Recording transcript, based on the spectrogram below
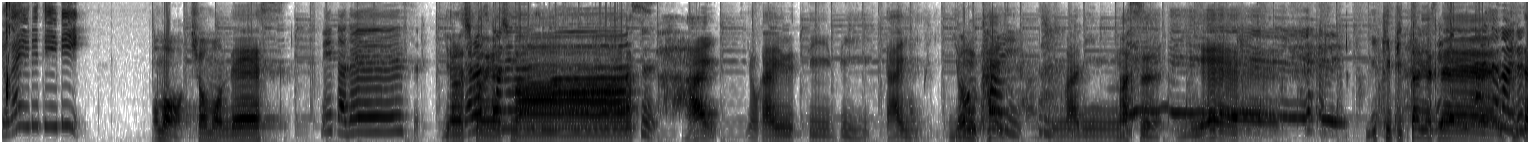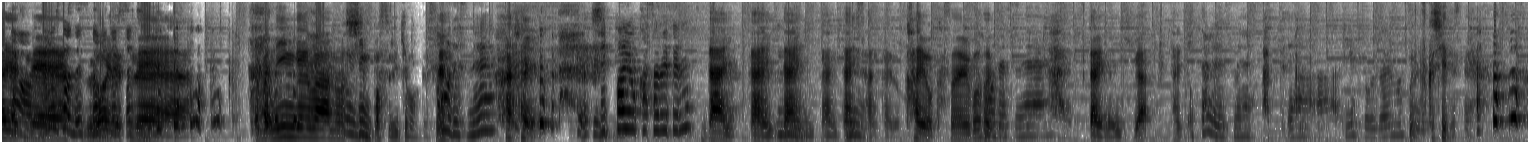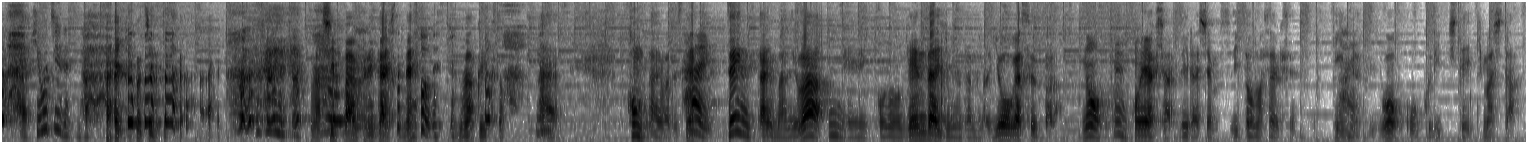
ヨガゆる TV どうも、しょうもんです。リータです。よろしくお願いします。よろしくお願いしますはい、ヨガゆる TV 第4回始まります。イエーイ。息ぴったりですね。息ぴったりじゃないですか息ぴったりですね。どうしたんですか？ごいですね。やっぱ人間はあのうん進歩する生き物ですね。そうですね。はい。失敗を重ねてね。第1回、うん第2回、第3回の回を重ねるごとに、そうですね。はい、二人の息がぴったりとぴったりですね。いやーありがとうございます。美しいですね。気持ちいいですね。はい、気持ちいいです。はいまあ失敗を繰り返してね。そう。まくいくと。はい。今回はですね、はい前回までは、うんえーこの現代人のためのヨーガスートラのうん翻訳者でいらっしゃいます、伊藤正幸先生のインタビューをお送りしてきました。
